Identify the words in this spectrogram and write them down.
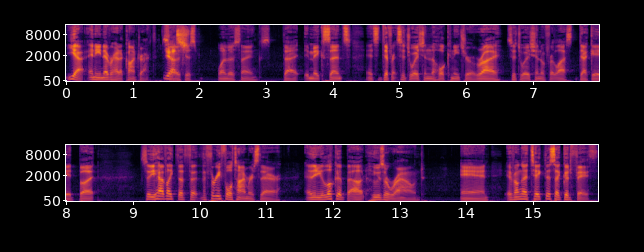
Yeah, and he never had a contract. So Yes. it's just one of those things that it makes sense. It's a different situation than the whole Kenichiro Arai situation over the last decade. But so you have like the th- the three full timers there, and then you look about who's around. And if I'm going to take this at good faith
